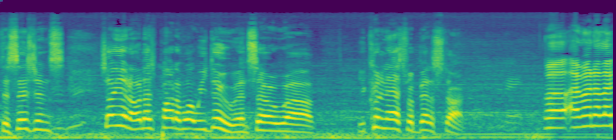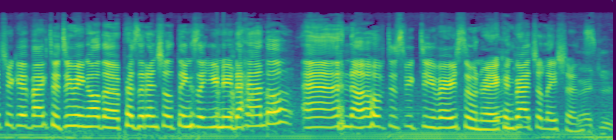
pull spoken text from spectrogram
decisions. So you know that's part of what we do, and so uh, you couldn't ask for a better start. Well, I'm going to let you get back to doing all the presidential things that you need to handle, and I hope to speak to you very soon, Ray. Thank Congratulations. You. Thank you.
